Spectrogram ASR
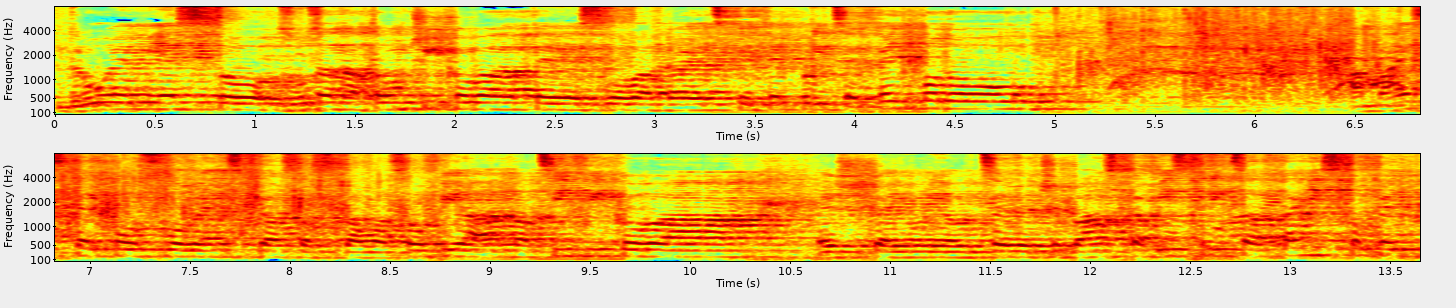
Druhé miesto Zuzana Tomčíková, to je Slovan Rajecké Teplice, 5 bodov. A majsterkou Slovenska sa stala Sofia Anna Cibiková, Eška junior CVČ Banská Bystrica, takisto 5 bodov.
